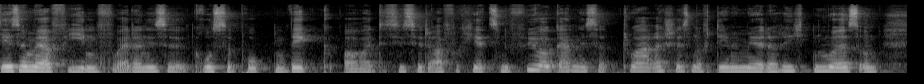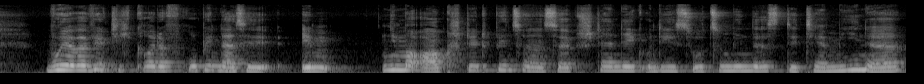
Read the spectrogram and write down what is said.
das einmal auf jeden Fall, dann ist ein großer Brocken weg. Aber das ist halt einfach jetzt nur viel Organisatorisches, nachdem ich mich halt richten muss. Und wo ich aber wirklich gerade froh bin, dass ich eben nicht mehr angestellt bin, sondern selbstständig und ich so zumindest die Termine,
